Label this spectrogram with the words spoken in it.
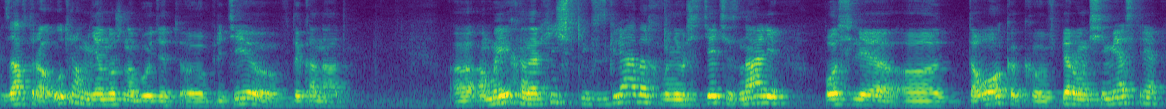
завтра утром мне нужно будет э, прийти в деканат. О моих анархических взглядах в университете знали после того, как в первом семестре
